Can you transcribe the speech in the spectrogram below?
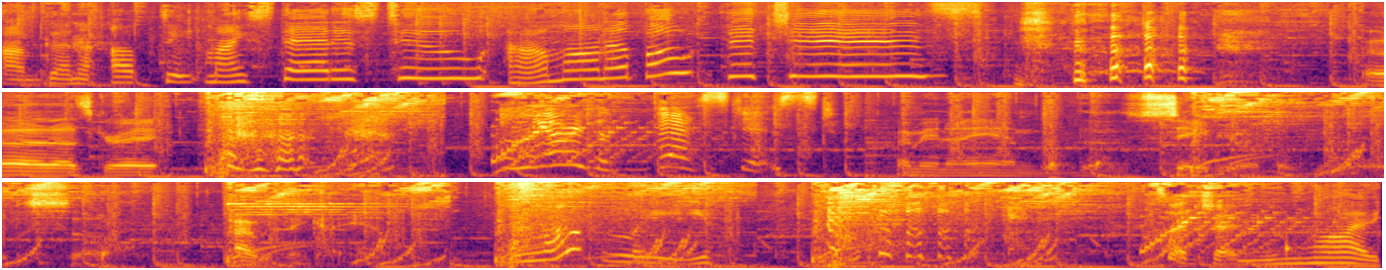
I'm gonna update my status too. I'm on a boat, bitches! uh, that's great. You're the bestest! I mean, I am the savior of the world, so I would think I am. Lovely. Such a naughty.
